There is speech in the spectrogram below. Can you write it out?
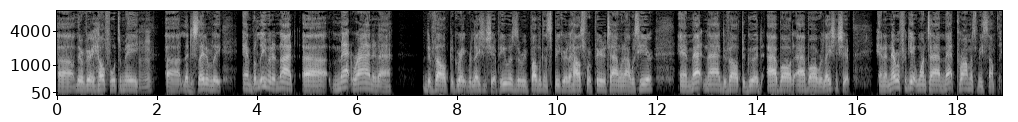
Uh, they were very helpful to me mm-hmm. uh, legislatively. And believe it or not, uh, Matt Ryan and I developed a great relationship. He was the Republican Speaker of the House for a period of time when I was here. And Matt and I developed a good eyeball to eyeball relationship. And I never forget one time, Matt promised me something.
